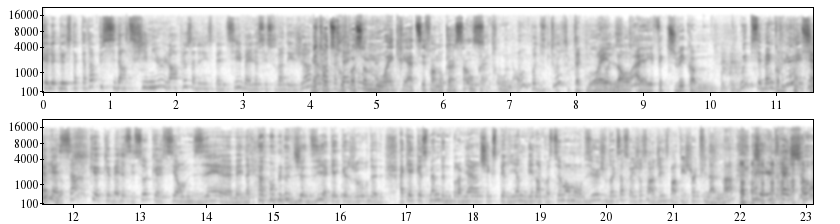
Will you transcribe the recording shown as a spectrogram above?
que le, le spectateur puisse s'identifier mieux. Là, en plus, à Denise Pelletier, ben là, c'est souvent des jeunes. Mais toi, Alors, tu trouves pas ça lieu- moins créatif en aucun sens? Aucun Oh non, pas du tout. C'est peut-être moins Pas long à effectuer comme. Oui, puis c'est même Comme plus couture. intéressant que, que ben là, c'est sûr que si on me disait, euh, ben d'ailleurs, on me l'a déjà dit à quelques jours, de, à quelques semaines d'une première shakespearienne bien en costume, oh mon Dieu, je voudrais que ça soit juste en jeans et en t-shirt finalement. J'ai eu très chaud.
